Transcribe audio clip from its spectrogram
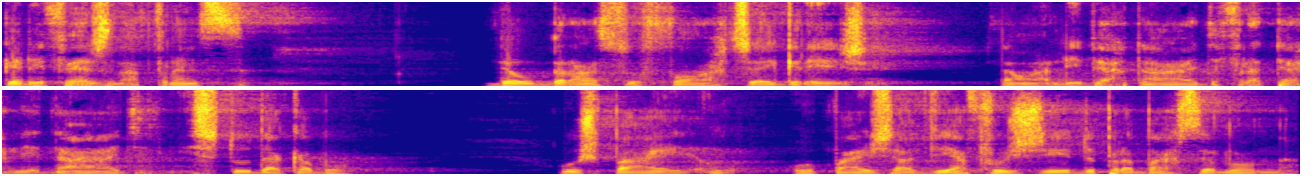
que ele fez na França, deu braço forte à igreja. Então, a liberdade, fraternidade, isso tudo acabou. Os pai, o pai já havia fugido para Barcelona.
